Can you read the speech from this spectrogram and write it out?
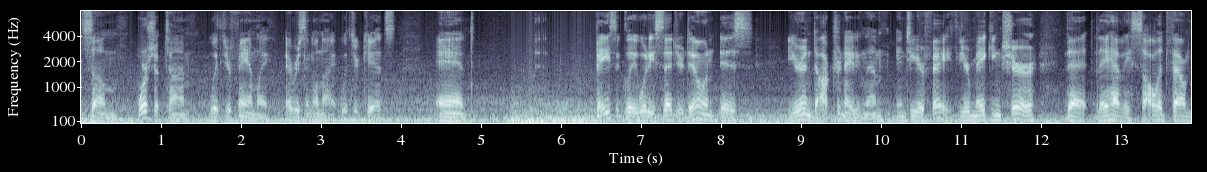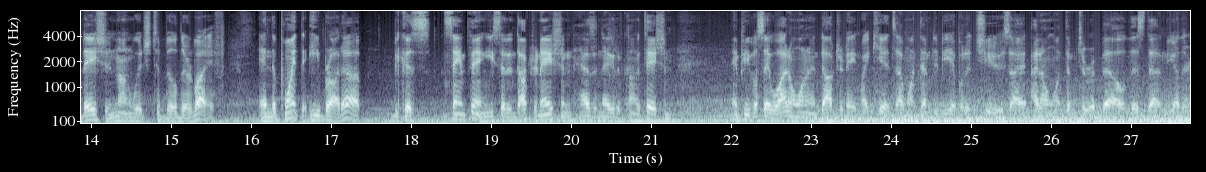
some worship time with your family every single night with your kids. And basically, what he said you're doing is you're indoctrinating them into your faith. You're making sure that they have a solid foundation on which to build their life. And the point that he brought up, because same thing, he said indoctrination has a negative connotation. And people say, well, I don't want to indoctrinate my kids. I want them to be able to choose. I, I don't want them to rebel, this, that, and the other.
